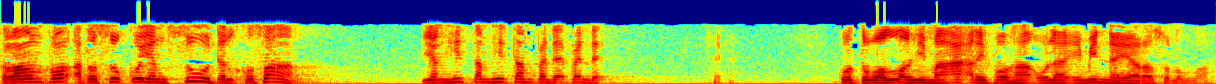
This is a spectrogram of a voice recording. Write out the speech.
Kelompok atau suku yang sud al qusar yang hitam-hitam pendek-pendek. Qultu wallahi ma a'rifu haula'i minna ya Rasulullah.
